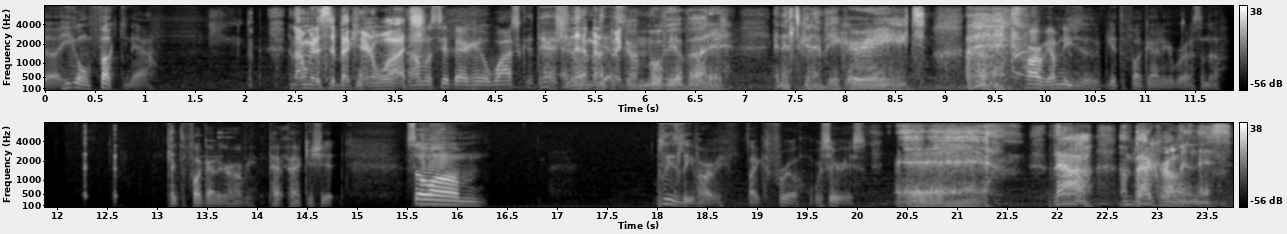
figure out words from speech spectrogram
Uh, he gonna fuck you now. And I'm gonna sit back here and watch. I'm gonna sit back here and watch. That's and then I'm gonna make a movie about it, and it's gonna be great. Harvey, I'm gonna need you to get the fuck out of here, bro. That's enough. Get the fuck out of here, Harvey. Pack, pack your shit. So, um, please leave, Harvey. Like for real, we're serious. now I'm back rolling this.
